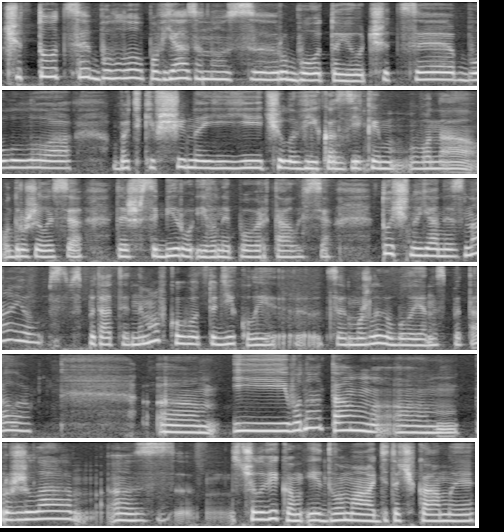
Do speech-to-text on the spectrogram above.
Чи то це було пов'язано з роботою, чи це була батьківщина її чоловіка, з яким вона одружилася теж в Сибіру, і вони поверталися. Точно я не знаю. Спитати нема в кого тоді, коли е, це можливо було, я не спитала. Ем, І вона там ем, прожила е, з, чоловіком і двома діточками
